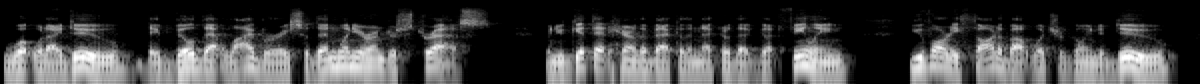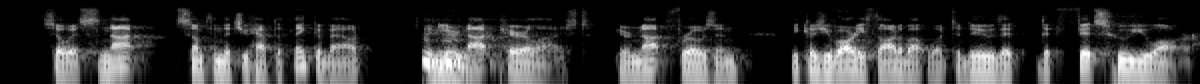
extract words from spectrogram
what would I do? They build that library. So then when you're under stress, when you get that hair on the back of the neck or that gut feeling, you've already thought about what you're going to do. So it's not something that you have to think about and mm-hmm. you're not paralyzed. You're not frozen because you've already thought about what to do that that fits who you are.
